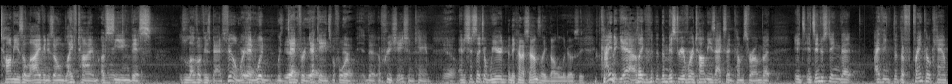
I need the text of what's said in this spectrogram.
Tommy is alive in his own lifetime of seeing this love of his bad film, where Ed Wood was Yeah, dead for yeah, decades before yeah. the appreciation came. Yeah. And it's just such a weird And it kind of sounds like Bela Lugosi. kind of yeah like the, the mystery of where tommy's accent comes from but it's it's interesting that i think that the franco camp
